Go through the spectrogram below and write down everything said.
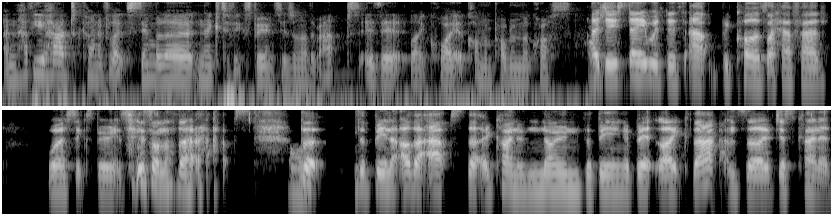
and have you had kind of like similar negative experiences on other apps? Is it like quite a common problem across? I do stay with this app because I have had worse experiences on other apps, oh. but have been other apps that are kind of known for being a bit like that, and so I've just kind of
